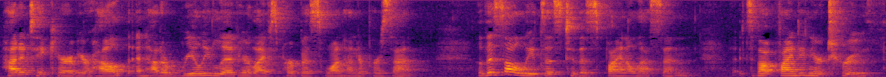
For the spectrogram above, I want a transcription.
how to take care of your health, and how to really live your life's purpose 100%. Well, this all leads us to this final lesson. It's about finding your truth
